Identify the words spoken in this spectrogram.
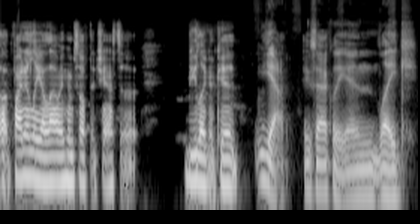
uh, finally allowing himself the chance to be like a kid. Yeah, exactly. And like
